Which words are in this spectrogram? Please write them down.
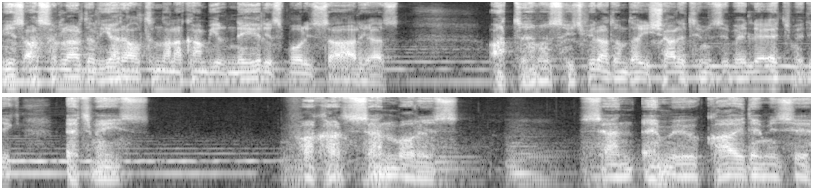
Biz asırlardır yer altından akan bir nehiriz Boris Zaharyas. Attığımız hiçbir adımda işaretimizi belli etmedik, etmeyiz. Fakat sen Boris, sen en büyük kaidemizi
